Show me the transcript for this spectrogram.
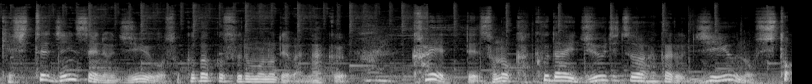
決して人生の自由を束縛するものではなくはい。かえってその拡大充実を図る自由の使徒。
